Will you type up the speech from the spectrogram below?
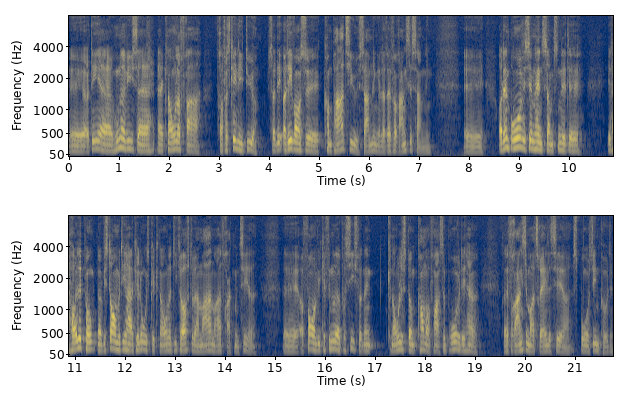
øh, og det er hundredvis af, af knogler fra, fra forskellige dyr. Så det, og det er vores øh, komparative samling, eller referencesamling. Øh, og den bruger vi simpelthen som sådan et, øh, et holdepunkt, når vi står med de her arkeologiske knogler. De kan ofte være meget, meget fragmenterede. Øh, og for at vi kan finde ud af præcis, hvor den knoglestump kommer fra, så bruger vi det her referencemateriale til at spore os ind på det.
